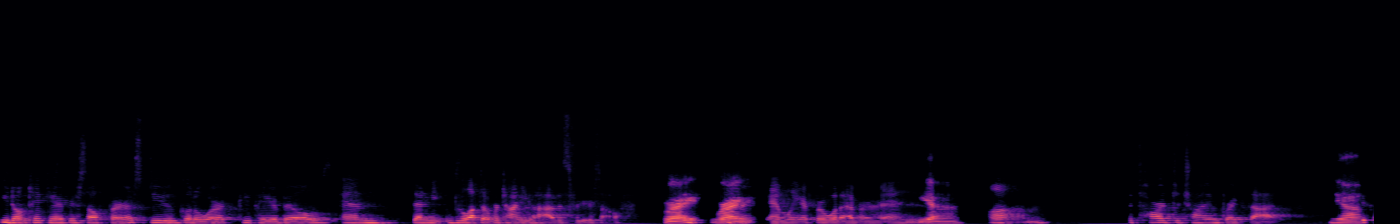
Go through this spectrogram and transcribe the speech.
you don't take care of yourself first you go to work you pay your bills and then you, the leftover time you have is for yourself Right. Right. family or for whatever and Yeah. um it's hard to try and break that Yeah. because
